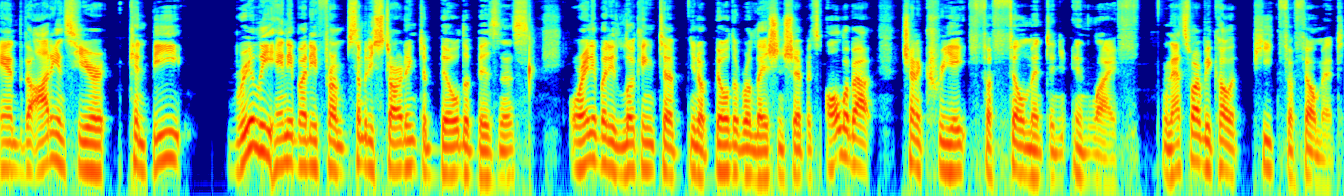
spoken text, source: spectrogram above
and the audience here can be really anybody from somebody starting to build a business or anybody looking to you know build a relationship. It's all about trying to create fulfillment in, in life and that's why we call it peak fulfillment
